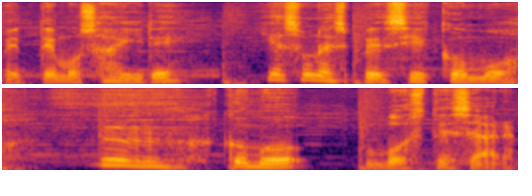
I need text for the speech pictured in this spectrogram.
metemos aire y es una especie como como bostezar.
